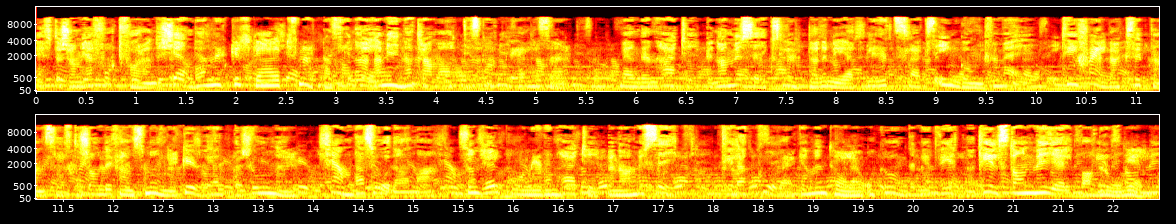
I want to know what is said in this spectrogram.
eftersom jag fortfarande kände en mycket skarp smärta från alla mina traumatiska upplevelser. Men den här typen av musik slutade med att bli ett slags ingång för mig, till självacceptans eftersom det fanns många QL-personer, kända sådana, som höll på med den här typen av musik, till att påverka mentala och undermedvetna tillstånd med hjälp av droger,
